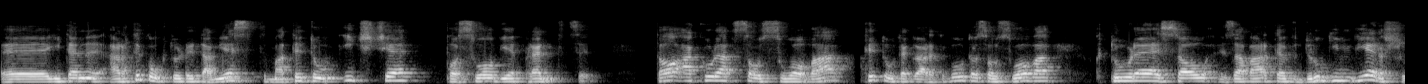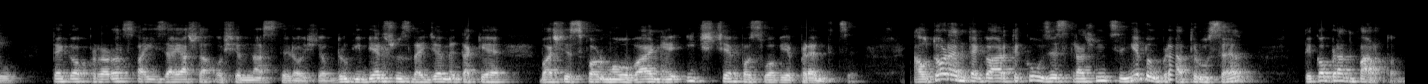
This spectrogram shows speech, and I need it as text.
e, i ten artykuł, który tam jest, ma tytuł Idźcie posłowie prędcy. To akurat są słowa, tytuł tego artykułu to są słowa, które są zawarte w drugim wierszu tego proroctwa Izajasza, 18 rozdział. W drugim wierszu znajdziemy takie właśnie sformułowanie idźcie posłowie prędcy. Autorem tego artykułu ze strażnicy nie był brat Russell, tylko brat Barton.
